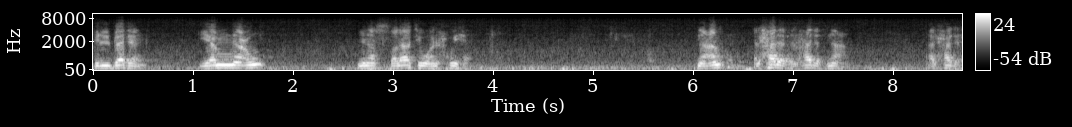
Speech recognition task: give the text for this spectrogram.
بالبدن يمنع من الصلاة ونحوها. نعم؟ الحدث الحدث نعم. الحدث.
